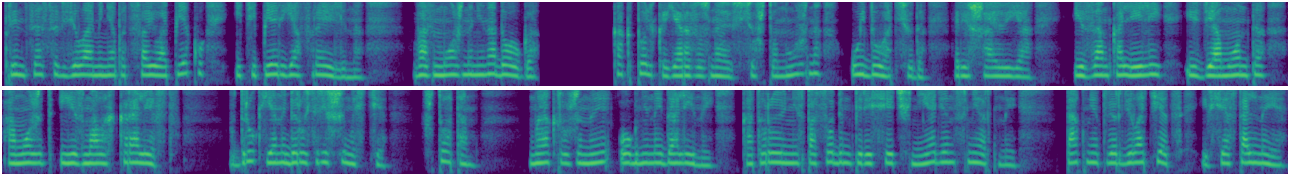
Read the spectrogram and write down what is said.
Принцесса взяла меня под свою опеку, и теперь я фрейлина. Возможно, ненадолго. Как только я разузнаю все, что нужно, уйду отсюда, решаю я. Из замка Лилий, из Диамонта, а может, и из Малых Королевств. Вдруг я наберусь решимости. Что там? Мы окружены огненной долиной, которую не способен пересечь ни один смертный — так мне твердил отец и все остальные.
